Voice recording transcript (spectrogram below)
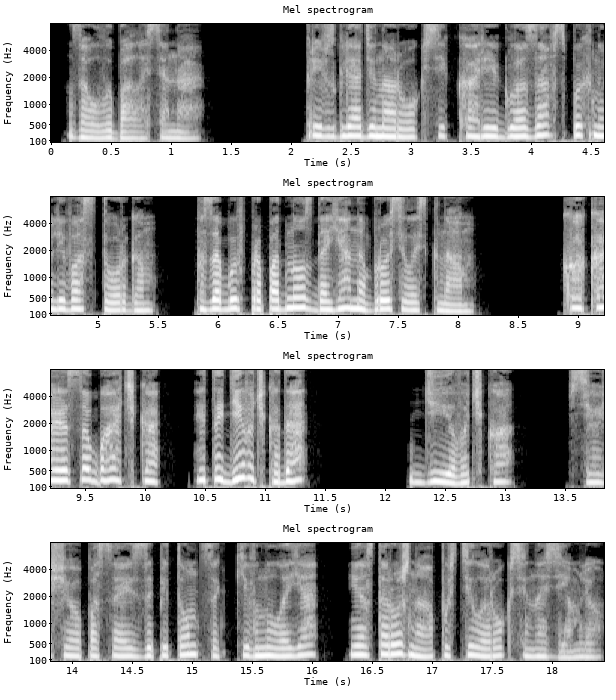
— заулыбалась она. При взгляде на Рокси карие глаза вспыхнули восторгом. Позабыв про поднос, Даяна бросилась к нам. «Какая собачка! Это девочка, да?» «Девочка!» Все еще опасаясь за питомца, кивнула я и осторожно опустила Рокси на землю.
